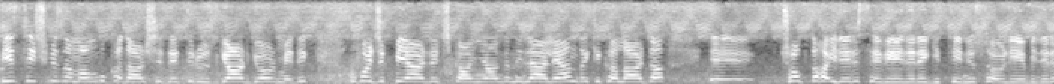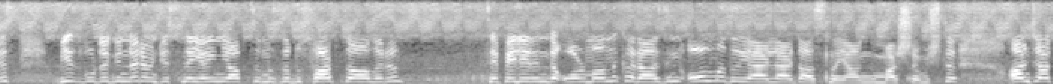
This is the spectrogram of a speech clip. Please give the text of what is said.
biz hiçbir zaman bu kadar şiddetli rüzgar görmedik. Ufacık bir yerde çıkan yangın ilerleyen dakikalarda e, çok daha ileri seviyelere gittiğini söyleyebiliriz. Biz burada günler öncesinde yayın yaptığımızda bu Sarp Dağların tepelerinde ormanlık arazinin olmadığı yerlerde aslında yangın başlamıştı. Ancak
